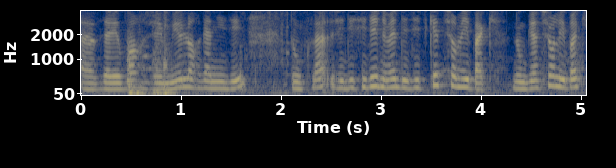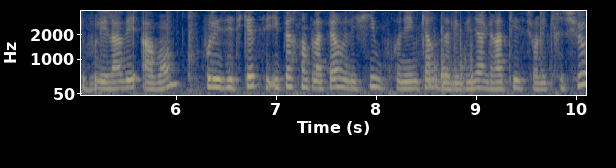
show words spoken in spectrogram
Euh, vous allez voir, je vais mieux l'organiser. Donc là, j'ai décidé de mettre des étiquettes sur mes bacs. Donc bien sûr, les bacs, il faut les laver avant. Pour les étiquettes, c'est hyper simple à faire. Les filles, vous prenez une carte, vous allez venir gratter sur l'écriture.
